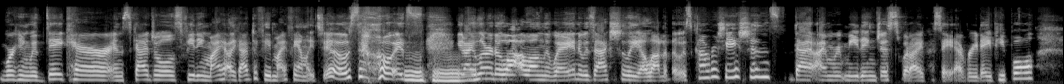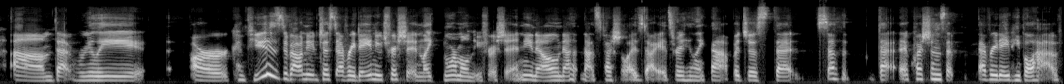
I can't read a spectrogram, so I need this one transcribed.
working with daycare and schedules, feeding my, like, I have to feed my family too. So it's, mm-hmm. you know, I mm-hmm. learned a lot along the way. And it was actually a lot of those conversations that I'm meeting just what I say everyday people um, that really are confused about just everyday nutrition, like normal nutrition, you know, not, not specialized diets or anything like that, but just that stuff that, that questions that everyday people have.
